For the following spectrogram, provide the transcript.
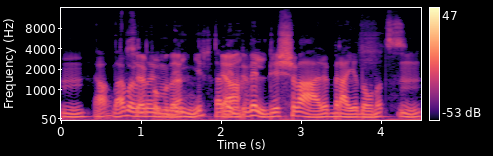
mm. Ja, det er bare Kjør på sånne med det. ringer. Det er veldig, veldig svære, breie donuts. Mm.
